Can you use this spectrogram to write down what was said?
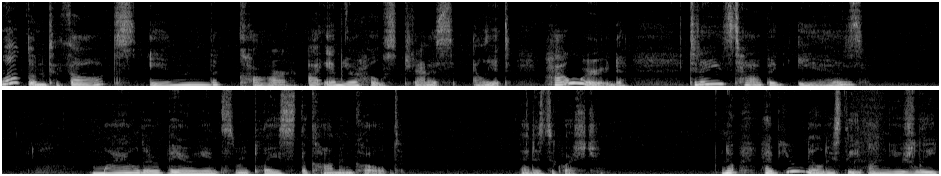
Welcome to Thoughts in the Car. I am your host, Janice Elliott Howard. Today's topic is milder variants replace the common cold. That is the question. No, have you noticed the unusually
